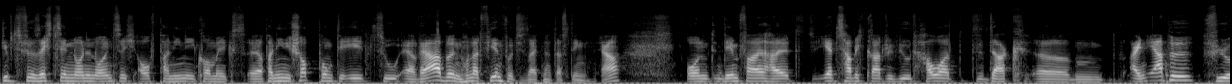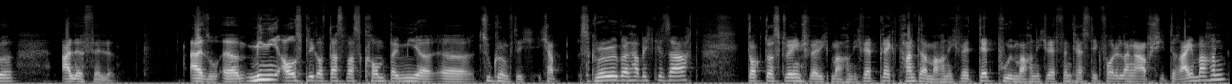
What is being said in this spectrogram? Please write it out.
gibt es für 16,99 auf Panini Comics, äh, paninishop.de zu erwerben. 144 Seiten hat das Ding, ja. Und in dem Fall halt, jetzt habe ich gerade reviewed Howard the Duck, ähm, ein Erpel für alle Fälle. Also, äh, Mini-Ausblick auf das, was kommt bei mir äh, zukünftig. Ich habe Squirrel Girl, habe ich gesagt. Doctor Strange werde ich machen. Ich werde Black Panther machen. Ich werde Deadpool machen. Ich werde Fantastic Four der lange Abschied 3 machen.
